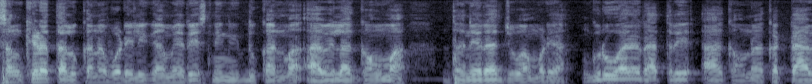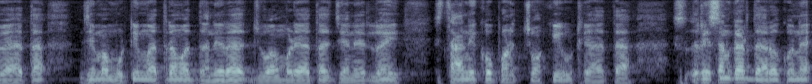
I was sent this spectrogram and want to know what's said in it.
સંખેડા તાલુકાના વડેલી ગામે રેશનિંગની દુકાનમાં આવેલા ઘઉંમાં ધનેરા જોવા મળ્યા. ગુરુવારે રાત્રે આ ઘઉંના કટ્ટા આવ્યા હતા, જેમાં મોટી માત્રામાં ધનેરા જોવા મળ્યા હતા, જેને લઈ સ્થાનિકો પણ ચોંકી ઉઠ્યા હતા. રેશન કાર્ડ ધારકોને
